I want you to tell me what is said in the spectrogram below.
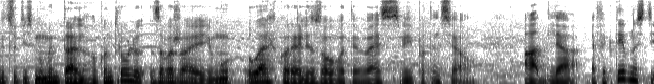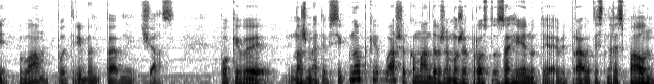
Відсутність моментального контролю заважає йому легко реалізовувати весь свій потенціал. А для ефективності вам потрібен певний час. Поки ви нажмете всі кнопки, ваша команда вже може просто загинути, відправитись на респаун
